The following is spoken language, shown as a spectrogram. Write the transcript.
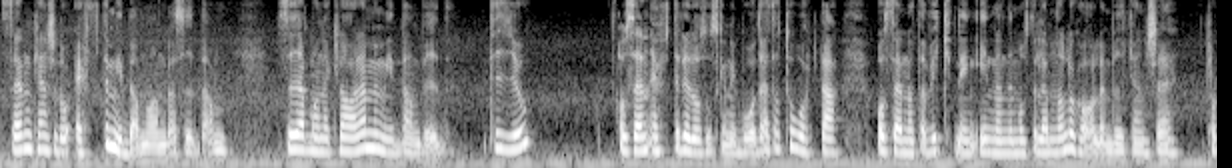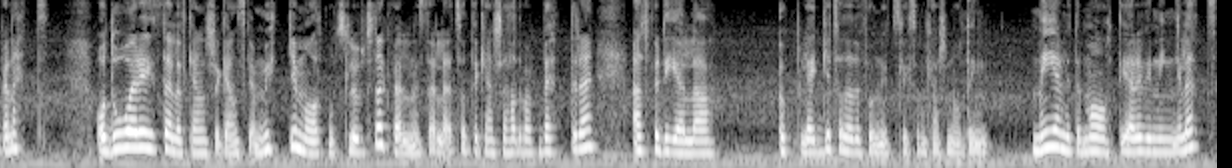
sen kanske då efter middagen å andra sidan. Säg att man är klara med middagen vid 10 och sen efter det då så ska ni både äta tårta och sen äta vickning innan ni måste lämna lokalen vid kanske klockan ett. Och då är det istället kanske ganska mycket mat mot slutet av kvällen istället så att det kanske hade varit bättre att fördela upplägget så att det hade funnits liksom kanske någonting mer, lite matigare vid minglet.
